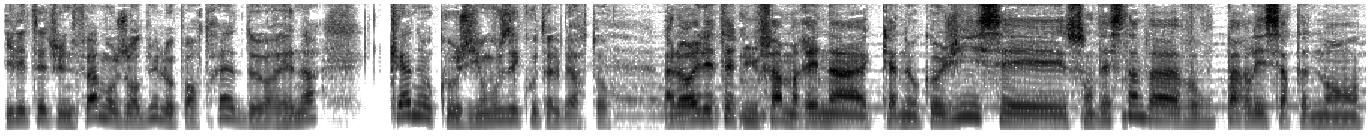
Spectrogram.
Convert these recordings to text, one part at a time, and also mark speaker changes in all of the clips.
Speaker 1: Il était une femme, aujourd'hui le portrait de Rena Kanokoji. On vous écoute Alberto.
Speaker 2: Alors il était une femme, Rena Kanokoji, c'est son destin va vous parler certainement,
